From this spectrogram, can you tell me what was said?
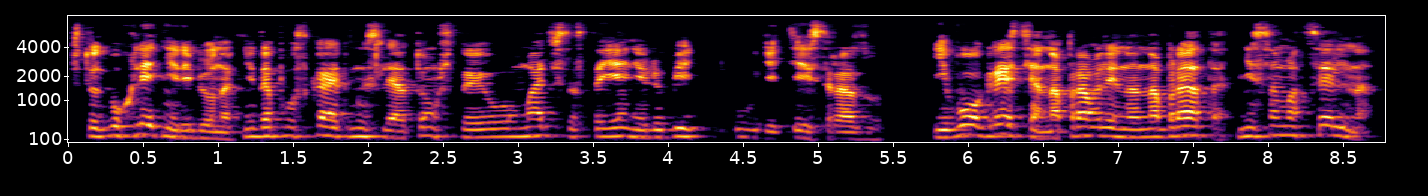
что двухлетний ребенок не допускает мысли о том, что его мать в состоянии любить двух детей сразу. Его агрессия направлена на брата не самоцельно.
